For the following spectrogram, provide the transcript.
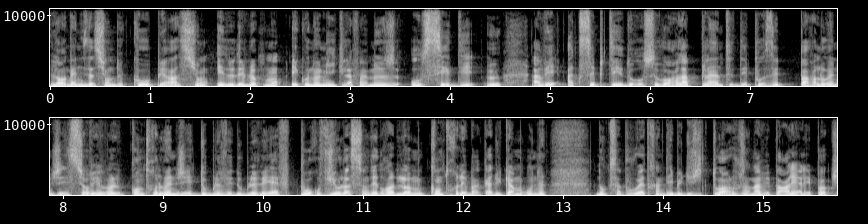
l'Organisation de coopération et de développement économique, la fameuse OCDE, avait accepté de recevoir la plainte déposée par l'ONG Survival contre l'ONG WWF pour violation des droits de l'homme contre les Baka du Cameroun. Donc ça pouvait être un début de victoire, je vous en avais parlé à l'époque.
